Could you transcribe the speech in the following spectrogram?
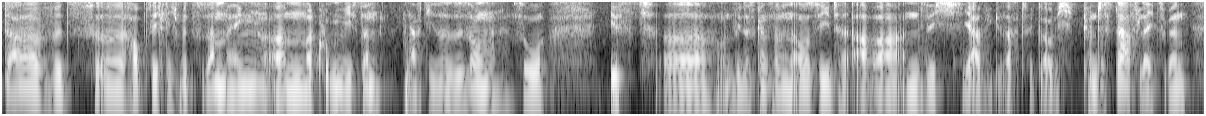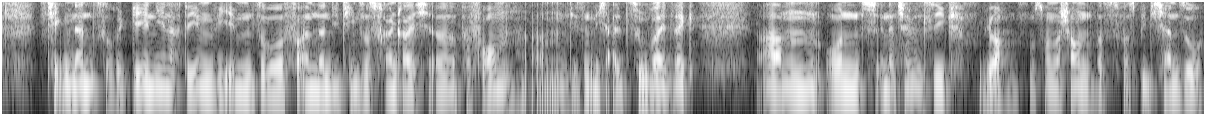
da wird es äh, hauptsächlich mit zusammenhängen. Ähm, mal gucken, wie es dann nach dieser Saison so ist äh, und wie das Ganze dann aussieht. Aber an sich, ja, wie gesagt, glaube ich, könnte es da vielleicht sogar einen Ticken dann zurückgehen, je nachdem, wie eben so vor allem dann die Teams aus Frankreich äh, performen. Ähm, die sind nicht allzu weit weg. Ähm, und in der Champions League, ja, muss man mal schauen, was, was Bietigheim so,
